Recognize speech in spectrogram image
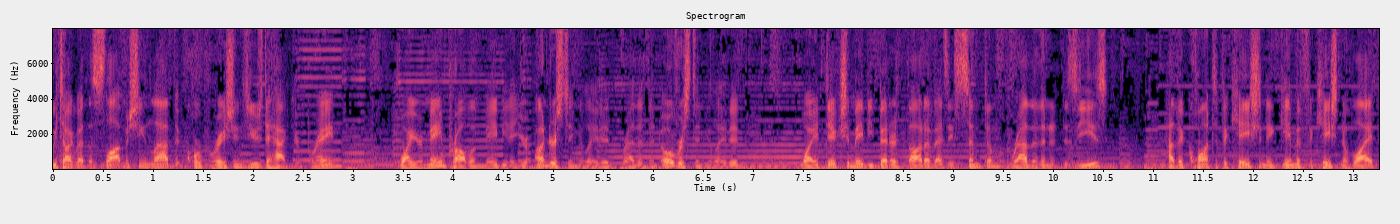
We talk about the slot machine lab that corporations use to hack your brain, why your main problem may be that you're understimulated rather than overstimulated, why addiction may be better thought of as a symptom rather than a disease, how the quantification and gamification of life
